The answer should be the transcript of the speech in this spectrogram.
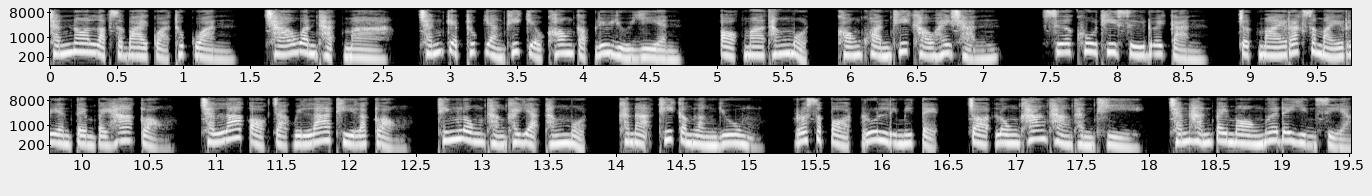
ฉันนอนหลับสบายกว่าทุกวัน เช้าวันถัดมา ฉันเก็บทุกอย่างที่เกี่ยวข้องกับลิ่วอยู่เยียน ออกมาทั้งหมดของขวัญที่เขาให้ฉัน เสื้อคู่ที่ซื้อด้วยกัน จดหมายรักสมัยเรียนเต็มไปห้ากล่อง ฉันลากออกจากวิลล่าทีละกล่อง ทิ้งลงถังขยะทั้งหมด ขณะที่กำลังยุ่ง รถสปอร์ตรุ่นลิมิเต็ด จอดลงข้างทางทันที ฉันหันไปมองเมื่อได้ยินเสียง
